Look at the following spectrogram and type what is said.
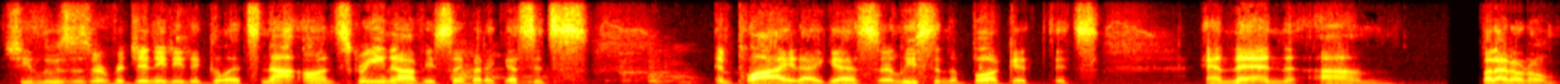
She loses her virginity to Glitz, not on screen, obviously, but I guess it's implied, I guess, or at least in the book, it, it's, and then, um, but I don't know.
